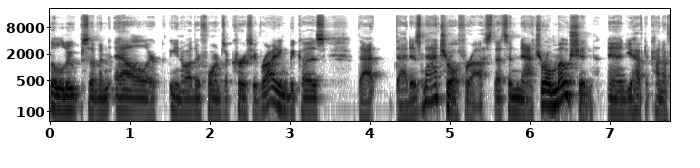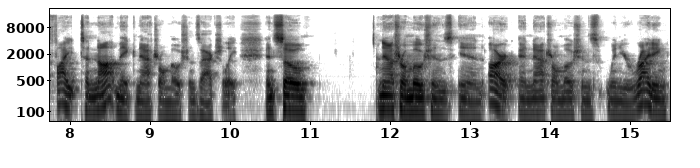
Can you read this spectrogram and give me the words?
the loops of an L or you know other forms of cursive writing because that that is natural for us. That's a natural motion, and you have to kind of fight to not make natural motions actually. And so natural motions in art and natural motions when you're writing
